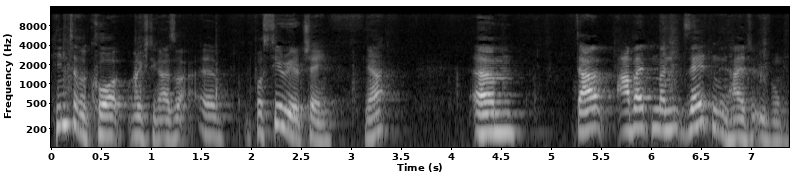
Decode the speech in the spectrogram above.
hintere Core-Richtung, also äh, Posterior Chain. Ja? Ähm, da arbeitet man selten in Halteübungen.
